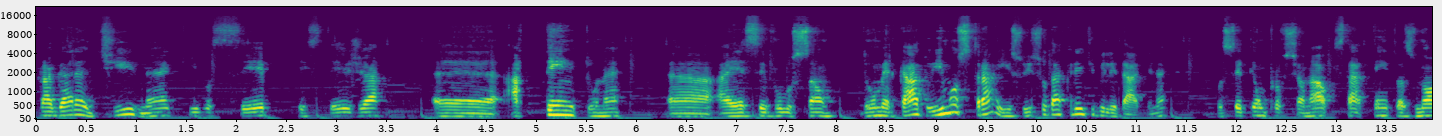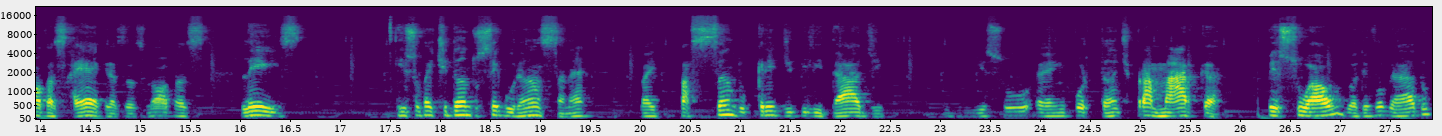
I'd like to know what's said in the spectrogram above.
para garantir, né, que você esteja é, atento, né, a, a, essa evolução do mercado e mostrar isso, isso dá credibilidade, né? você ter um profissional que está atento às novas regras, às novas leis, isso vai te dando segurança, né? Vai passando credibilidade. E isso é importante para a marca pessoal do advogado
